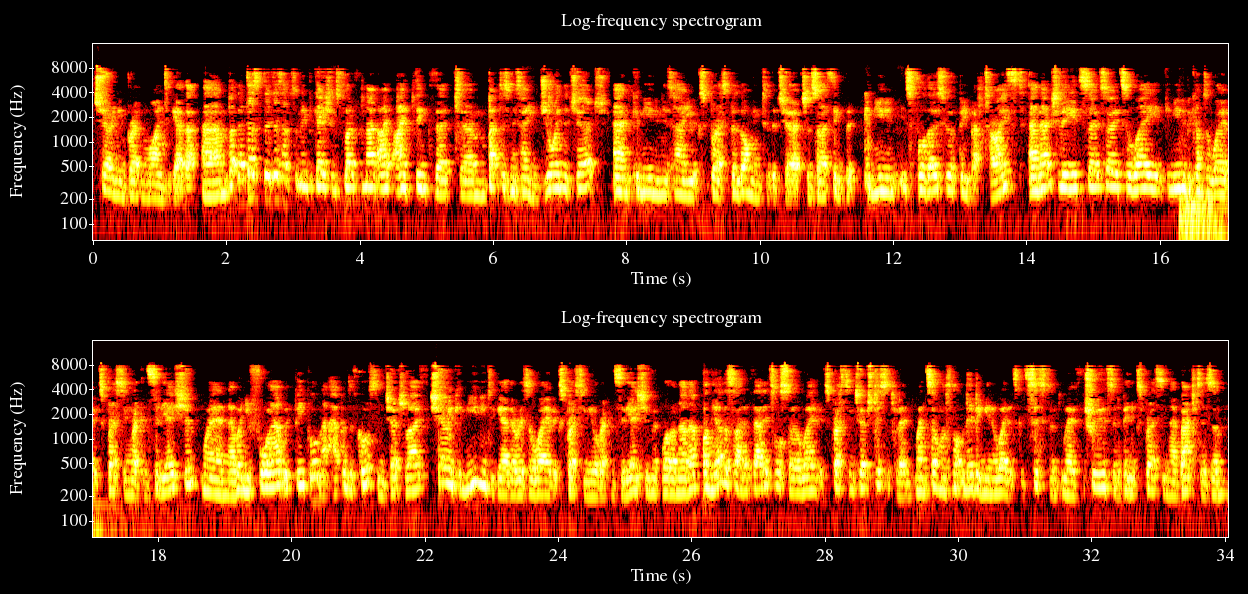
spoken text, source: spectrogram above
sharing in bread and wine together. Um, but that does, that does have some implications flow from that. I, I think that um, baptism baptism is how you join the church, and communion is how you express belonging to the church. And so I think that communion is for those who have been baptized. And actually, it's uh, so it's a way. Communion becomes a way of expressing reconciliation when uh, when you fall out with people. And that happens, of course, in church life. Sharing communion together is a way of expressing your reconciliation with one another. On the other side of that, it's also a way of expressing church discipline. When someone's not living in a way that's consistent with truths that have been expressed in their baptism,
